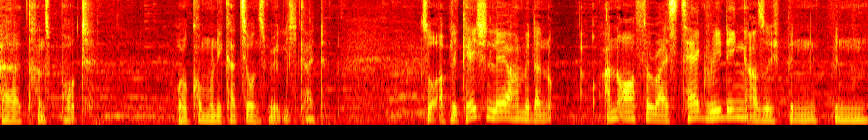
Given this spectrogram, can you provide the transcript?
äh, Transport- oder Kommunikationsmöglichkeit. So, Application Layer haben wir dann Unauthorized Tag Reading, also ich bin, bin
